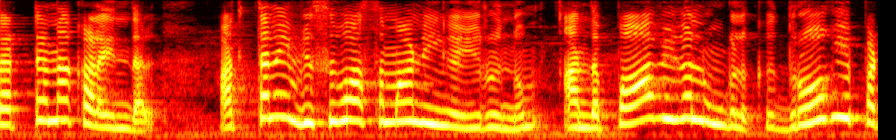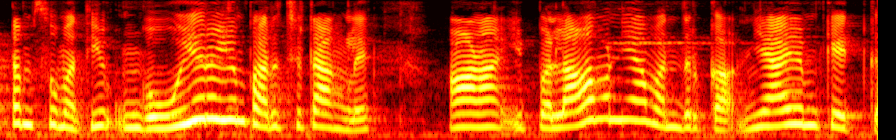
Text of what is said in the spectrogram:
சட்டென கலைந்தாள் அத்தனை விசுவாசமாக நீங்கள் இருந்தும் அந்த பாவிகள் உங்களுக்கு துரோகி பட்டம் சுமத்தி உங்கள் உயிரையும் பறிச்சிட்டாங்களே. ஆனால் இப்போ லாவண்யா வந்திருக்கா நியாயம் கேட்க.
